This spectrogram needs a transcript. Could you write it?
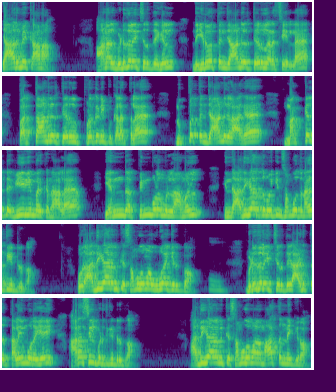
யாருமே காணாம் ஆனால் விடுதலை சிறுத்தைகள் இந்த இருபத்தஞ்சு ஆண்டுகள் தேர்தல் அரசியல்ல பத்தாண்டுகள் தேர்தல் புறக்கணிப்பு களத்துல முப்பத்தஞ்சு ஆண்டுகளாக மக்கள்கிட்ட வீரியம் இருக்கனால எந்த பின்புலம் இல்லாமல் இந்த அதிகாரத்தை நோக்கி சமூகத்தை நகர்த்திக்கிட்டு இருக்கோம். ஒரு அதிகாரமிக்க சமூகமா உருவாக்கி இருக்கோம். விடுதலை சிறுத்தைகள் அடுத்த தலைமுறையை அரசியல்படுத்திக்கிட்டு இருக்கோம். அதிகாரமிக்க சமூகமாக மாத்த நினைக்கிறோம்.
